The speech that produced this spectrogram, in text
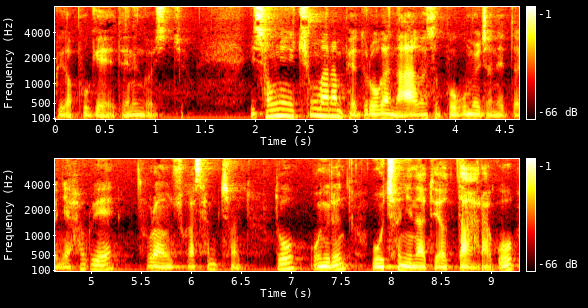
우리가 보게 되는 것이죠. 이 성령이 충만한 베드로가 나아가서 복음을 전했더니 하루에 돌아온 수가 3천, 또 오늘은 5천이나 되었다라고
